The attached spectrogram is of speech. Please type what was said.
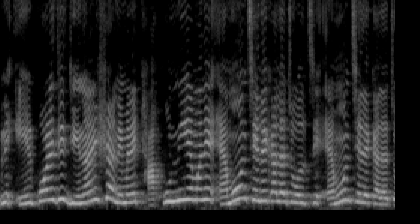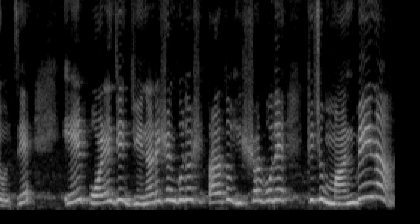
মানে এরপরে যে জেনারেশানে মানে ঠাকুর নিয়ে মানে এমন ছেলে খেলা চলছে, এমন ছেলে খেলা চলছে, এরপরে যে জেনারেশনগুলো তারা তো ঈশ্বর বলে কিছু মানবেই না।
